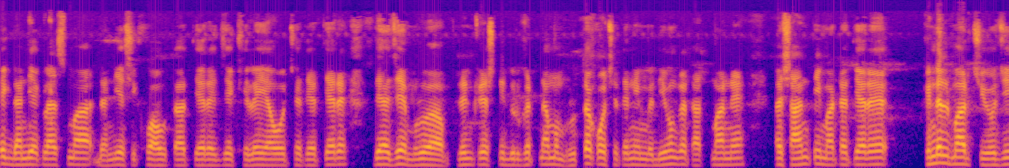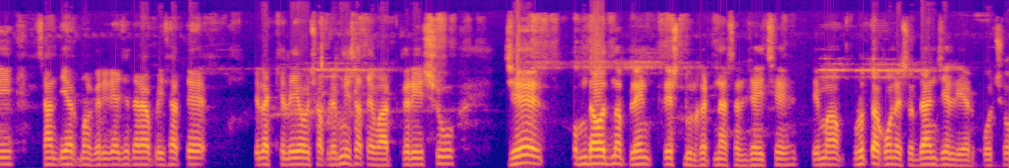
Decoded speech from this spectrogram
એક દાંડિયા ક્લાસમાં દાંડિયા શીખવા આવતા ત્યારે જે ખેલૈયાઓ છે તે અત્યારે જે પ્લેન ક્રેશની દુર્ઘટનામાં મૃતકો છે તેની દિવંગત આત્માને શાંતિ માટે અત્યારે કેન્ડલ માર્ચ યોજી શાંતિ અર્પણ કરી રહ્યા છે. ત્યારે આપણી સાથે કેટલાક ખેલૈયાઓ છે. આપણે એમની સાથે વાત કરીશું. જે અમદાવાદમાં પ્લેન ક્રેશ દુર્ઘટના સર્જાઈ છે. તેમાં મૃતકોને શ્રદ્ધાંજલિ અર્પો છો.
